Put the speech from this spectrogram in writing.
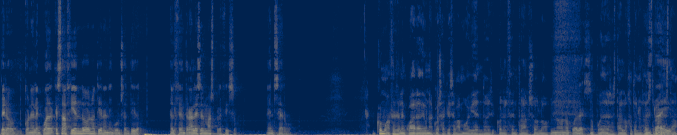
Pero con el encuadre que está haciendo no tiene ningún sentido. El central es el más preciso en servo. ¿Cómo haces el encuadre de una cosa que se va moviendo y con el central solo? No, no puedes. No puedes, está el objeto en el centro está ahí. está.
